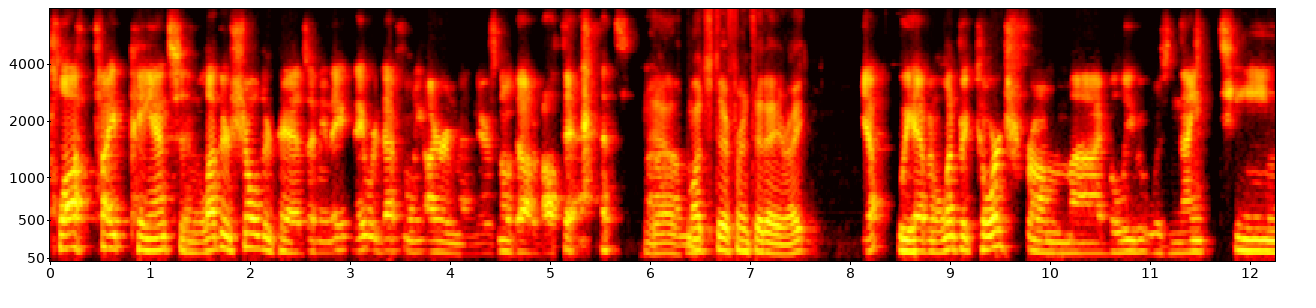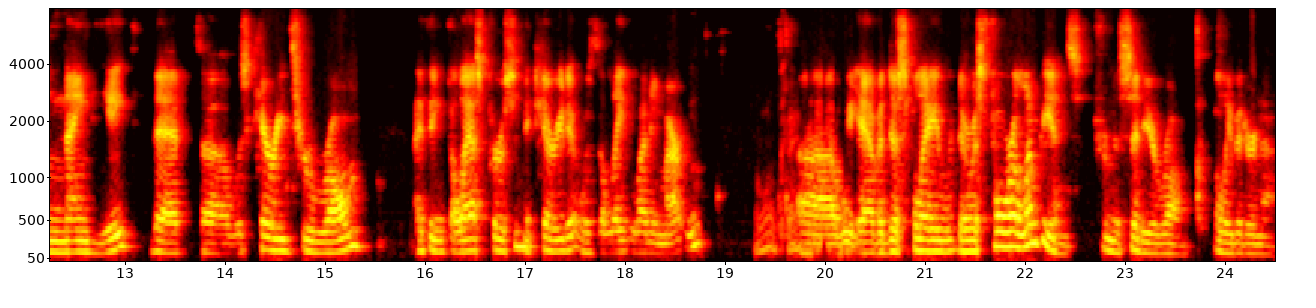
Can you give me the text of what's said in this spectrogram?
cloth type pants and leather shoulder pads. I mean, they, they were definitely Iron Men. There's no doubt about that. Yeah. Um, Much different today, right? Yep. We have an Olympic torch from, uh, I believe it was 1998 that uh, was carried through Rome. I think the last person that carried it was the late Lenny Martin. Okay. Uh, we have a display. There was four Olympians from the city of Rome, believe it or not.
